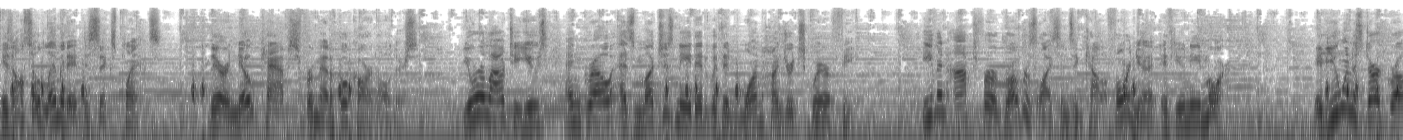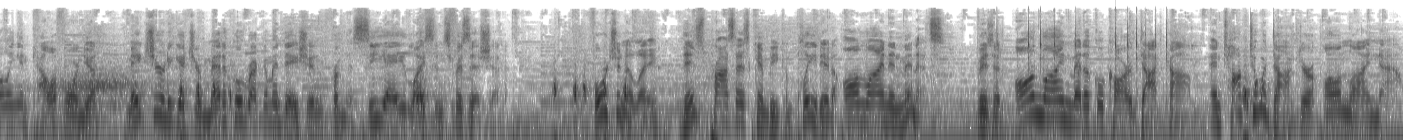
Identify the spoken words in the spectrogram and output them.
is also limited to six plants. There are no caps for medical card holders. You're allowed to use and grow as much as needed within 100 square feet. Even opt for a grower's license in California if you need more. If you want to start growing in California, make sure to get your medical recommendation from the CA licensed physician. Fortunately, this process can be completed online in minutes. Visit onlinemedicalcard.com and talk to a doctor online now.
